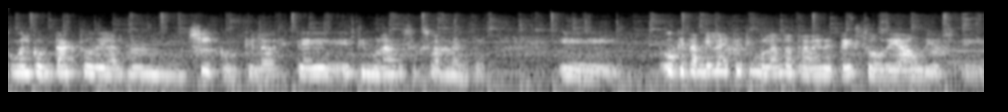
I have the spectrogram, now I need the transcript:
con el contacto de algún chico que la esté estimulando sexualmente. Eh, o que también las esté estimulando a través de texto o de audios. Eh,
